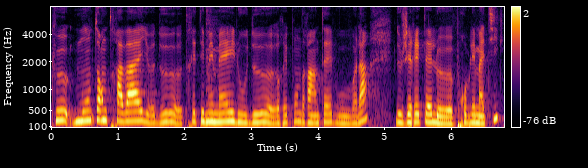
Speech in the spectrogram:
que mon temps de travail de euh, traiter mes mails ou de répondre à un tel ou voilà, de gérer telle problématique,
